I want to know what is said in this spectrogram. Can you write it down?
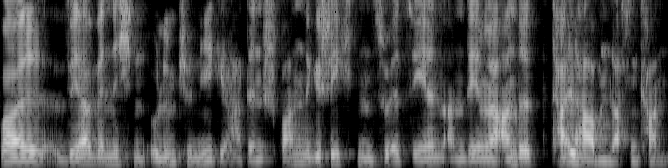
Weil wer, wenn nicht ein Olympionike hat, denn spannende Geschichten zu erzählen, an denen er andere teilhaben lassen kann.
